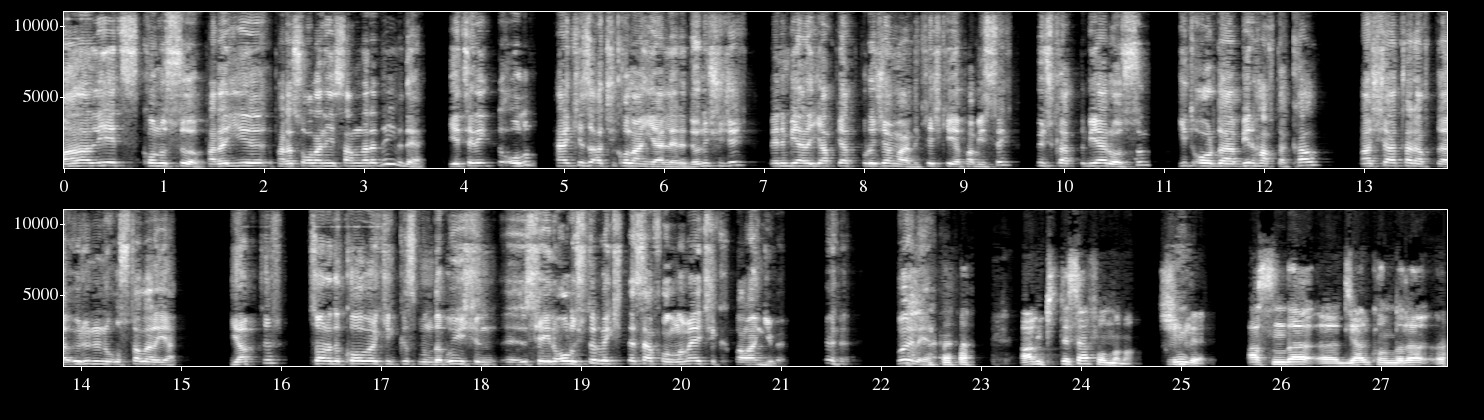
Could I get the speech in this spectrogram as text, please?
Maliyet konusu parayı parası olan insanlara değil de yetenekli olup herkese açık olan yerlere dönüşecek. Benim bir ara yap yat projem vardı. Keşke yapabilsek. Üç katlı bir yer olsun. Git orada bir hafta kal. Aşağı tarafta ürününü ustalara yaptır. Sonra da coworking kısmında bu işin e, şeyini oluştur ve kitlesel fonlamaya çık falan gibi. Böyle yani. Abi kitlesel fonlama. Şimdi aslında e, diğer konulara e,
